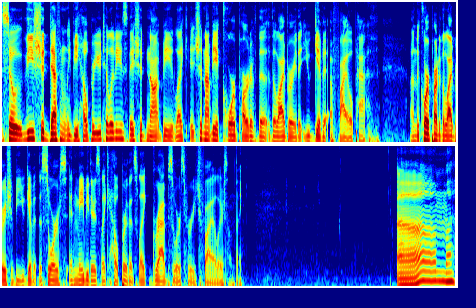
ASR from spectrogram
so these should definitely be helper utilities. They should not be like it should not be a core part of the the library that you give it a file path. Um, the core part of the library should be you give it the source, and maybe there's like a helper that's like grab source for each file or something. Um.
